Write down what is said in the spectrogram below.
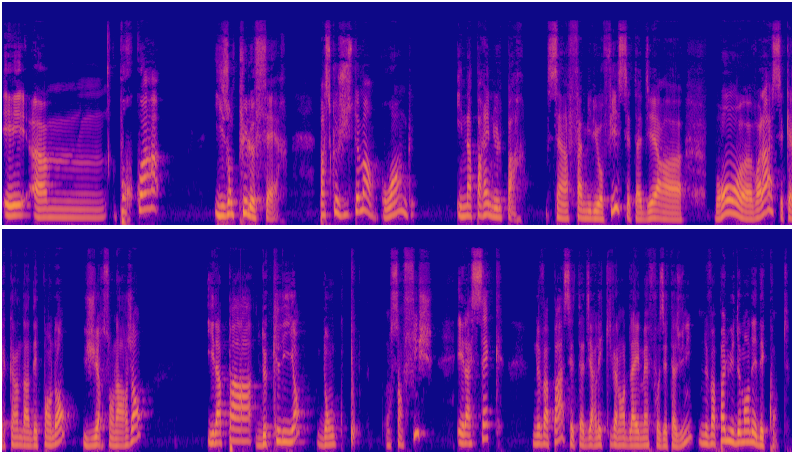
Et euh, pourquoi ils ont pu le faire? Parce que justement, Wang, il n'apparaît nulle part. C'est un family office, c'est-à-dire bon, voilà, c'est quelqu'un d'indépendant, il gère son argent, il n'a pas de clients, donc on s'en fiche. Et la SEC ne va pas, c'est-à-dire l'équivalent de l'AMF aux États-Unis, ne va pas lui demander des comptes.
